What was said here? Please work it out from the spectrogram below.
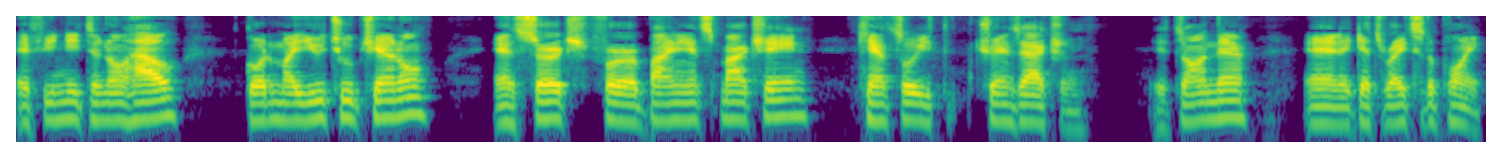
if you need to know how, go to my YouTube channel and search for Binance Smart Chain cancel transaction. It's on there and it gets right to the point.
